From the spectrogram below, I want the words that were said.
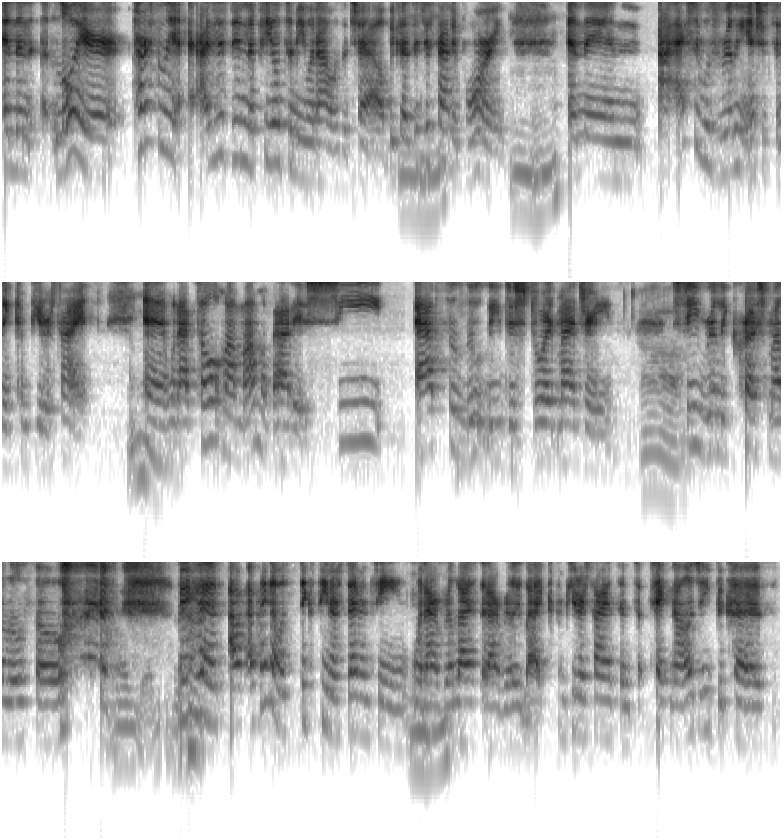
And then lawyer, personally, I just didn't appeal to me when I was a child because mm-hmm. it just mm-hmm. sounded boring. Mm-hmm. And then I actually was really interested in computer science. Mm-hmm. And when I told my mom about it, she absolutely destroyed my dreams. Oh. She really crushed my little soul oh, because I, I, think I was 16 or 17 mm-hmm. when I mm-hmm. realized that I really liked computer science and t- technology because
